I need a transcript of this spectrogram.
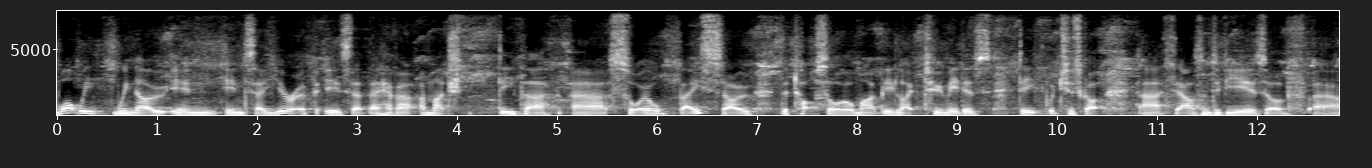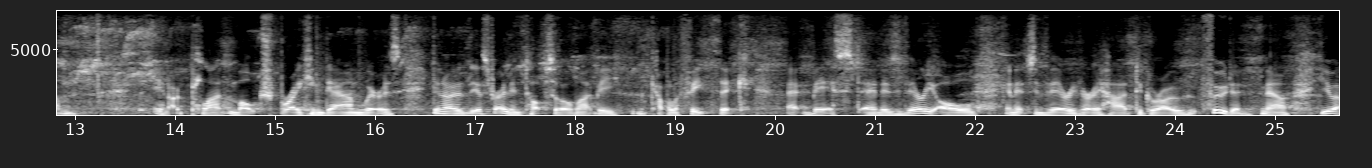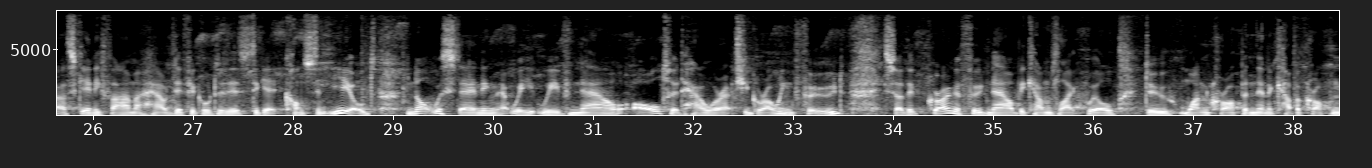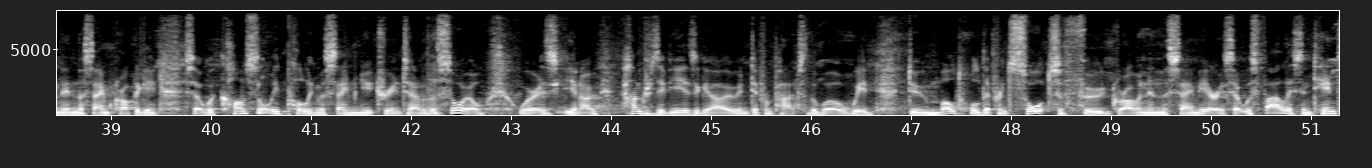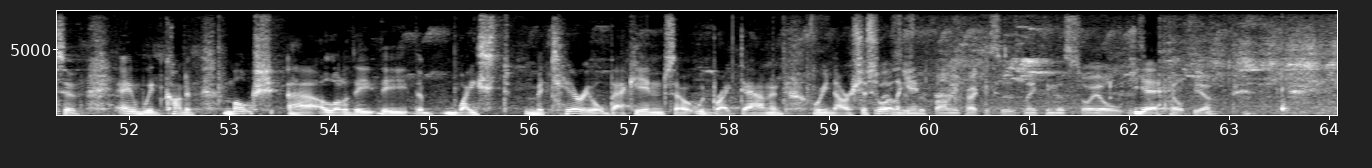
what we, we know in, in, say, Europe is that they have a, a much deeper uh, soil base. So, the topsoil might be like two meters deep, which has got uh, thousands of years of. Um, you know, plant mulch breaking down, whereas, you know, the Australian topsoil might be a couple of feet thick at best and is very old and it's very, very hard to grow food in. Now, you ask any farmer how difficult it is to get constant yields, notwithstanding that we, we've now altered how we're actually growing food. So the growing of food now becomes like we'll do one crop and then a cover crop and then the same crop again. So we're constantly pulling the same nutrients out of the soil, whereas, you know, hundreds of years ago in different parts of the world, we'd do multiple different sorts of food growing in the same area. So it was far less intensive, and we'd kind of mulch uh, a lot of the, the, the waste material back in so it would break down and re-nourish the So soil again. the farming practices making the soil Yeah. healthier.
